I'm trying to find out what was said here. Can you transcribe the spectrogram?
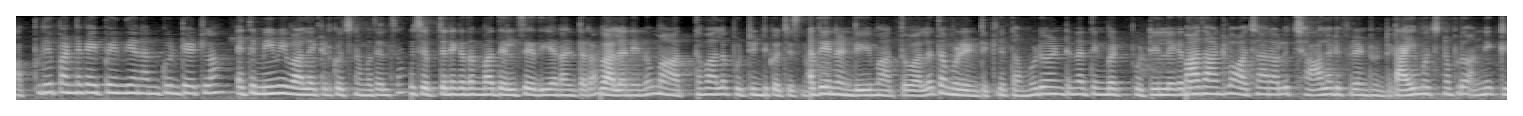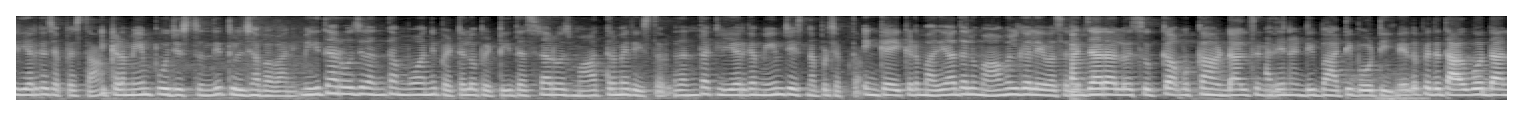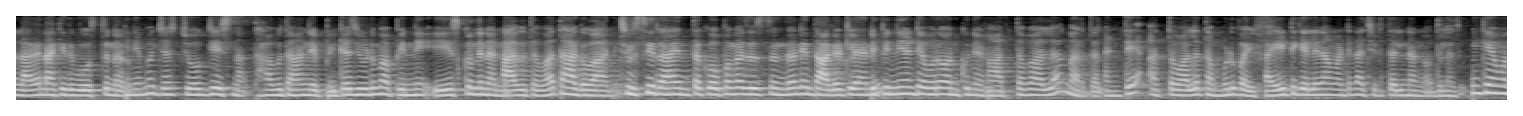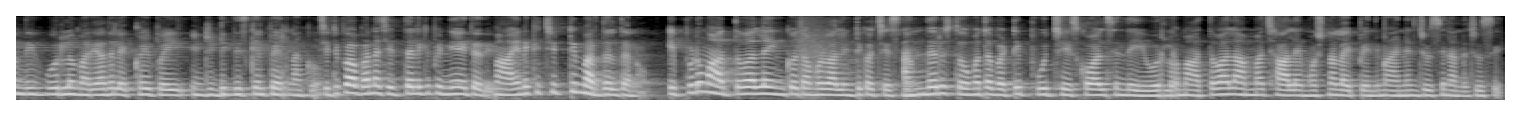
అప్పుడే పండగ అయిపోయింది అని అనుకుంటే ఎట్లా? అయితే మేము ఇవాళ ఎక్కడికి వచ్చినామో తెలుసా? నువ్వు చెప్తేనే కదమ్మా తెలిసేది అని అంటారా? వాళ్ళ నేను మా అత్త వాళ్ళ పుట్టింటికి వచ్చేసాను. అదేనండి మా అత్త వాళ్ళ తమ్ముడి ఇంటికి తమ్ముడు అంటే నథింగ్ బట్ పుట్టిల్లే కదా. మా దాంట్లో ఆచారాలు చాలా డిఫరెంట్ ఉంటాయి. టైం వచ్చినప్పుడు అన్ని క్లియర్గా చెప్పేస్తా. ఇక్కడ మేము పూజిస్తుంది తుల్జా భవాని. మిగతా రోజులంతా అమ్మవారిని పెట్టెలో పెట్టి దసరా రోజు మాత్రమే తీస్తారు. అదంతా క్లియర్గా మేము చేసినప్పుడు చెప్తాం. ఇంకా ఇక్కడ మర్యాదలు మామూలుగా లేవు అసలు. బజారాలు సుక్క ముక్క ఉండాల్సింది. అదేనండి బాటి బోటి. ఏదో పెద్ద తాగుబోద్దాని లాగా నాకు ఇది పోస్తున్నారు. నేనేమో జస్ట్ జోక్ చేసిన తాగుతా అని చెప్పి. ఇంకా చూడు మా పిన్ని వేసుకుంది నన్ను. తాగుతావా? తాగవా అని. చూసి రా ఎంత కోపంగా చూస్తుందో నేను తాగట్లే అని. పిన్ని అంటే ఎవరో అనుకున్నారు. మా అత్త వాళ్ళ మరదలు. అంటే అత్త వాళ్ళ తమ్ముడు వైఫ్ బయటికి వెళ్ళినామంటే నా చిట్టతల్లి నన్ను వదలదు. ఇంకేముంది? ఊర్లో మర్యాదలు ఎక్కువైపోయి ఇంటింటికి తీసుకెళ్ళిపోయారు నాకు. చిట్టి పాప నా చిట్టతల్లికి పిన్ని అవుతుంది మా ఆయనకి చిట్టి మరదలు తను ఇప్పుడు మా అత్త వాళ్ళ ఇంకో తమ్ముడు వాళ్ళ ఇంటికి వచ్చేసి అందరూ స్తోమత బట్టి పూజ చేసుకోవాల్సిందే ఈ ఊర్లో. మా అత్త వాళ్ళ అమ్మ చాలా ఎమోషనల్ అయిపోయింది మా ఆయనని చూసి నన్ను చూసి.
